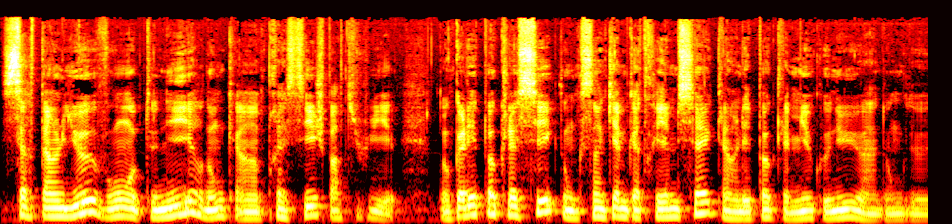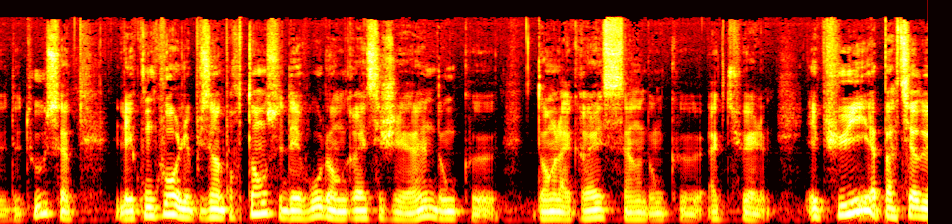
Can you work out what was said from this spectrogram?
certains lieux vont obtenir donc un prestige particulier. Donc, à l'époque classique, donc 5e, 4e siècle, hein, l'époque la mieux connue hein, donc de, de, tous, les concours les plus importants se déroulent en Grèce égéenne, donc euh, dans la Grèce hein, donc actuelle. Et puis, à partir de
